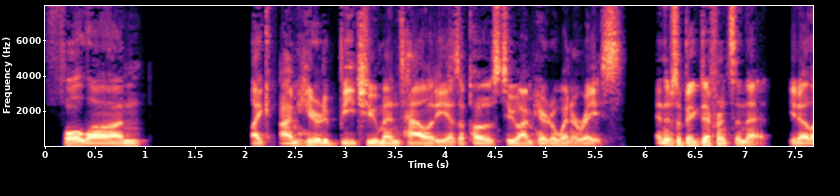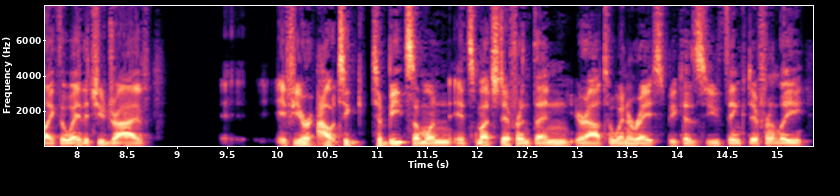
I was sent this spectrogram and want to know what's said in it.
full on like I'm here to beat you mentality as opposed to I'm here to win a race. And there's a big difference in that. You know, like the way that you drive, if you're out to to beat someone, it's much different than you're out to win a race because you think differently,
